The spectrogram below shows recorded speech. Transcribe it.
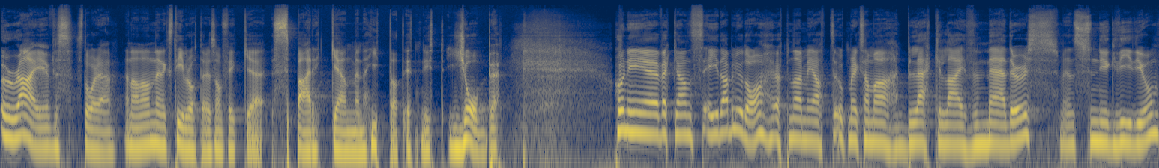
arrives, står det. En annan NXT-brottare som fick eh, sparken men hittat ett nytt jobb. Hörni, veckans AW då öppnar med att uppmärksamma Black Lives Matters med en snygg video.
